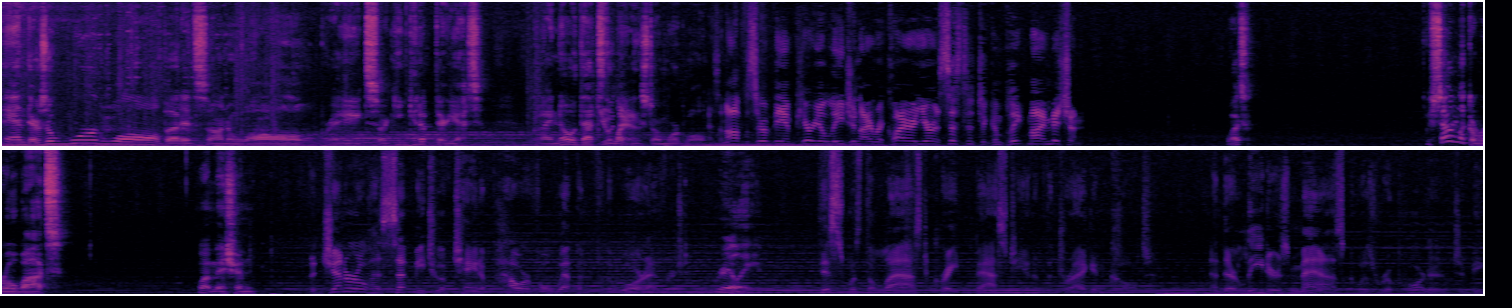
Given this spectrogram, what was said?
And there's a word wall, but it's on a wall. Great, so I can't get up there yet. But I know that's You the there. Lightning Storm word wall. As an officer of the Imperial Legion, I require your assistance to complete my mission. What? You sound like a robot. What mission? The General has sent me to obtain a powerful weapon for the war effort. Really? This was the last great bastion of the Dragon Cult, and their leader's mask was reported to be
